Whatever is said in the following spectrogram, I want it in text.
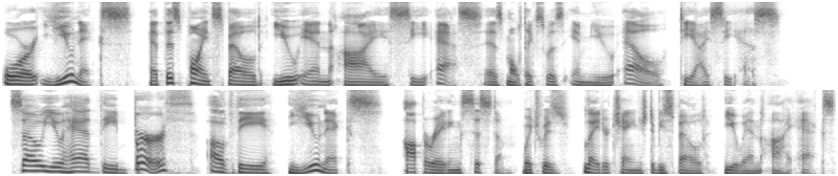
or Unix at this point spelled U N I C S, as Multics was M U L T I C S. So you had the birth of the Unix operating system, which was later changed to be spelled U N I X.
